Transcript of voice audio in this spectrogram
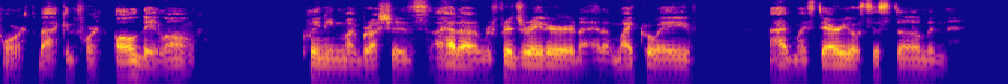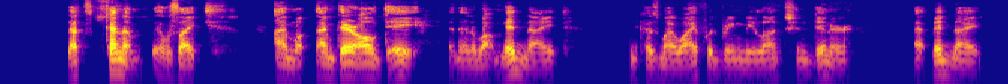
forth, back and forth all day long. Cleaning my brushes. I had a refrigerator and I had a microwave. I had my stereo system, and that's kind of it was like I'm I'm there all day, and then about midnight, because my wife would bring me lunch and dinner at midnight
